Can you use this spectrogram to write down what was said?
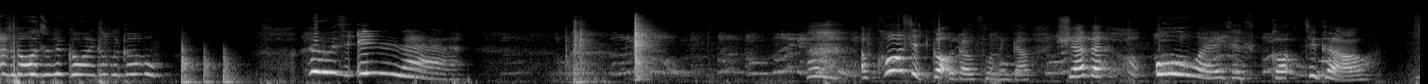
gotta go, I gotta go, I gotta go. Who's in there? of course it's gotta go, Flamingo. Sherbet always has got to go.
